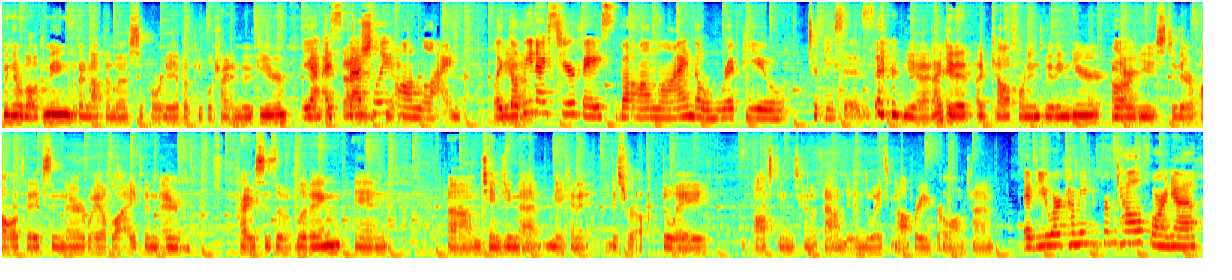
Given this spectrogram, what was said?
I mean, they're welcoming, but they're not the most supportive of people trying to move here. Yeah, especially yeah. online. Like yeah. they'll be nice to your face, but online they'll rip you to pieces. yeah, and I get it. Like Californians moving here yeah. are used to their politics and their way of life and their mm-hmm. prices of living, and um, changing that may kind of disrupt the way Austin was kind of founded and the way it's been operating for a long time. If you are coming from California,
